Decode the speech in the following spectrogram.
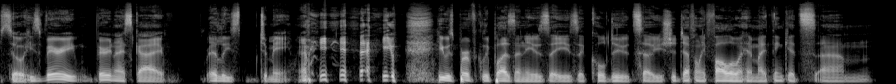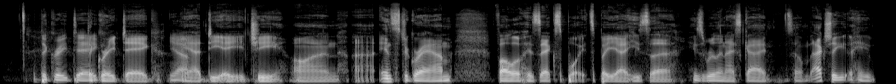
So he's very very nice guy. At least to me, I mean, he, he was perfectly pleasant. He was a, he's a cool dude. So you should definitely follow him. I think it's um, the great day the Great Daeg. Yeah. D A E G on uh, Instagram. Follow his exploits. But yeah, he's a he's a really nice guy. So actually, he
